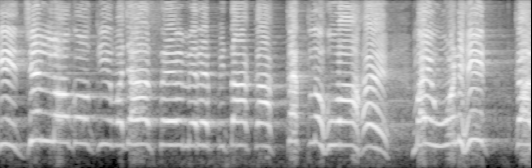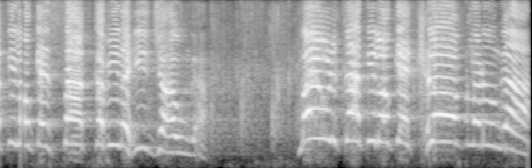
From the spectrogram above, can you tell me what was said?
कि जिन लोगों की वजह से मेरे पिता का कत्ल हुआ है, मैं उन्हीं कातिलों के साथ कभी नहीं जाऊँगा। मैं उन कातिलों के खिलाफ लड़ूँगा।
